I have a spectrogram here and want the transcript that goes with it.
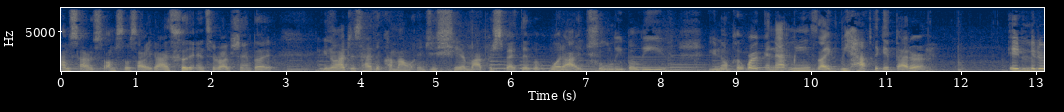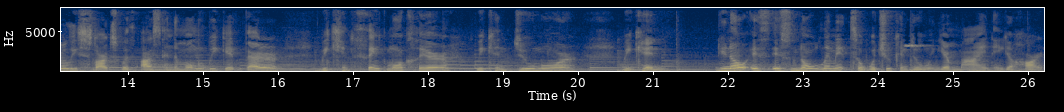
I'm sorry, so I'm so sorry, guys, for the interruption, but you know, I just had to come out and just share my perspective of what I truly believe, you know, could work. And that means like we have to get better. It literally starts with us. And the moment we get better, we can think more clear, we can do more, we can you know, it's it's no limit to what you can do when your mind and your heart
